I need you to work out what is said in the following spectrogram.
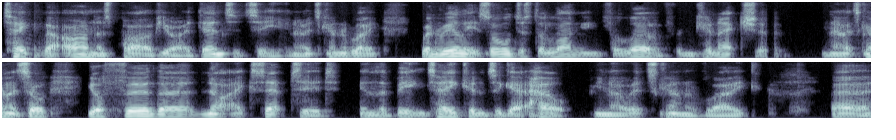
take that on as part of your identity. You know, it's kind of like when really it's all just a longing for love and connection. You know, it's kind of like, so you're further not accepted in the being taken to get help. You know, it's kind of like uh,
